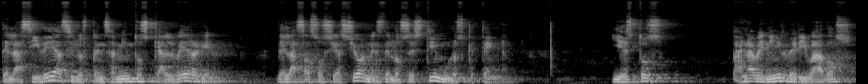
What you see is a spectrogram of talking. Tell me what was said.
de las ideas y los pensamientos que alberguen, de las asociaciones, de los estímulos que tengan. Y estos van a venir derivados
